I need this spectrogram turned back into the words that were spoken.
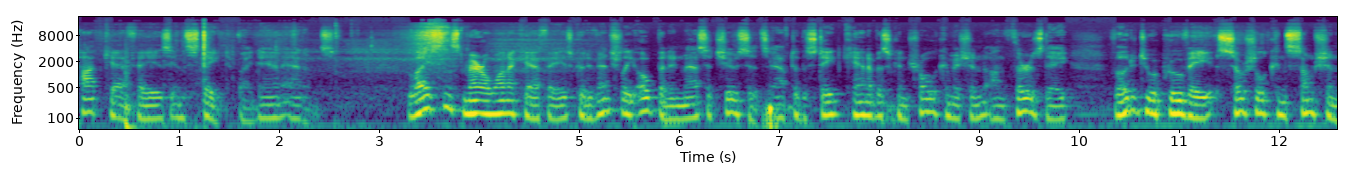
pot cafes in state by Dan Adams. Licensed marijuana cafes could eventually open in Massachusetts after the State Cannabis Control Commission on Thursday voted to approve a social consumption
